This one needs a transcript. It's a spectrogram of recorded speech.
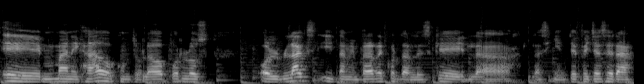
eh, manejado, controlado por los All Blacks y también para recordarles que la, la, siguiente fecha será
